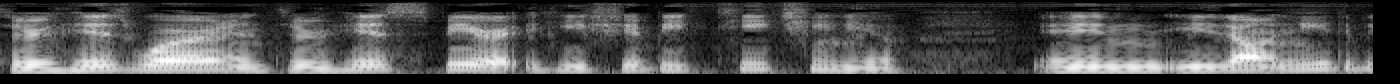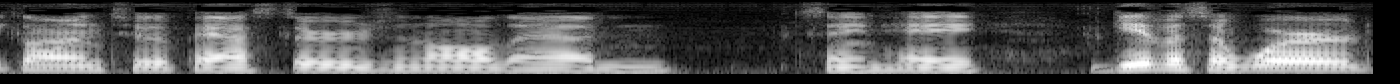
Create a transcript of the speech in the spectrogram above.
Through His Word and through His Spirit, He should be teaching you. And you don't need to be going to a pastors and all that and saying, hey, give us a word,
